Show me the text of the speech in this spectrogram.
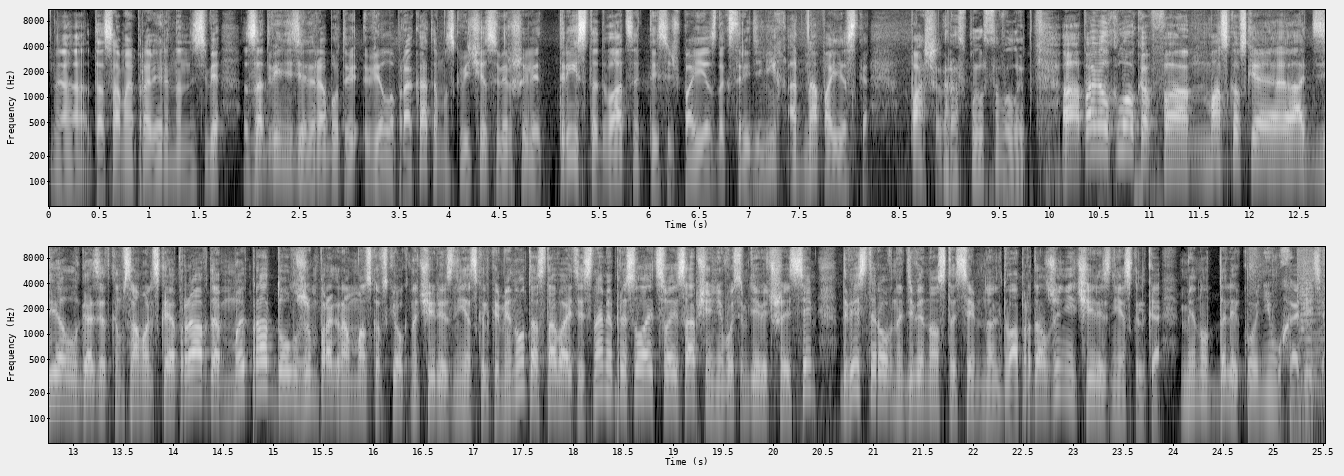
э, та самая, проверена на себе. За две недели работы велопроката москвичи совершили 320 тысяч поездок. Среди них одна поездка Пашин. Расплылся в улыбке. А, Павел Клоков, а, московский отдел газет «Комсомольская правда». Мы продолжим программу «Московские окна» через несколько минут. Оставайтесь с нами, присылайте свои сообщения. 8967 200 ровно 9702. Продолжение через несколько минут. Далеко не уходите.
